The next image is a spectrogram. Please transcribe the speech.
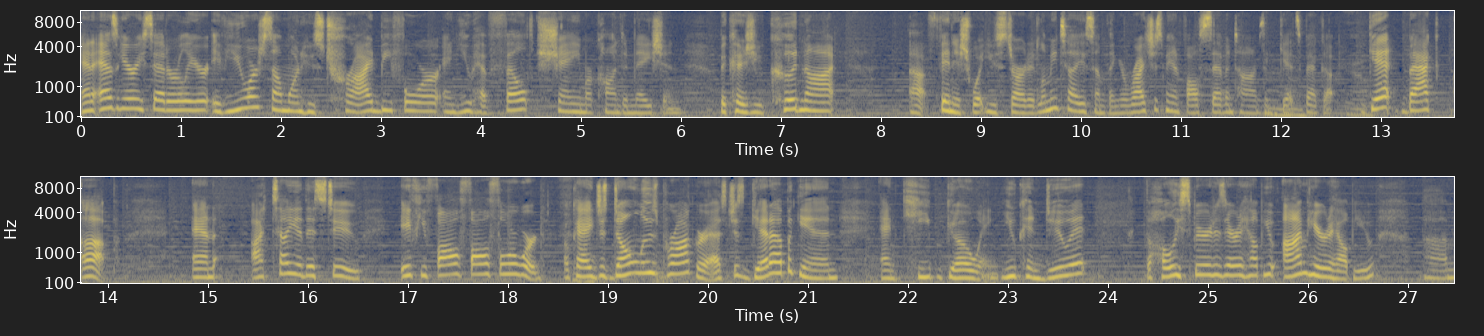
And as Gary said earlier, if you are someone who's tried before and you have felt shame or condemnation because you could not uh, finish what you started, let me tell you something. A righteous man falls seven times and gets back up. Get back up. And I tell you this too if you fall, fall forward, okay? Just don't lose progress. Just get up again and keep going. You can do it. The Holy Spirit is there to help you. I'm here to help you. Um,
